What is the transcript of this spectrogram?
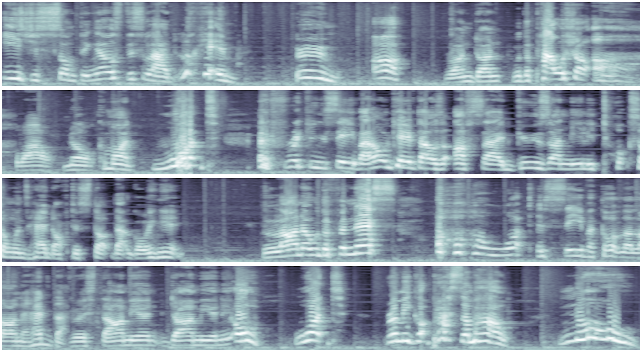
He's just something else, this lad. Look at him. Boom. Oh, Rondon with the power shot. Oh, wow. No, come on. What? A freaking save. I don't care if that was offside. Guzan nearly took someone's head off to stop that going in. Lallana with the finesse. Oh, what a save. I thought Lallana had that. Versus Darmian. Darmian. Oh, what? Remy got past somehow. No.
